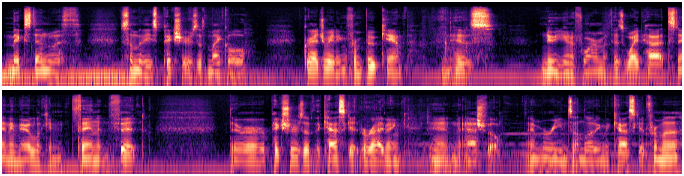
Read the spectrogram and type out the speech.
Mixed in with some of these pictures of Michael graduating from boot camp in his new uniform with his white hat, standing there looking thin and fit. There are pictures of the casket arriving in Asheville and Marines unloading the casket from a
